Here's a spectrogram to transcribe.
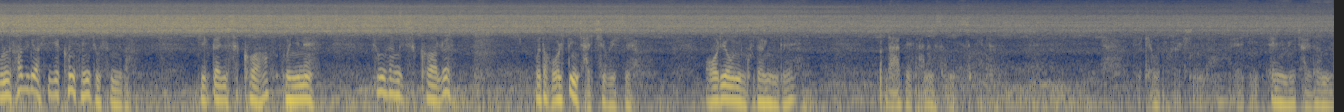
오늘 사빈각시의 컨디션이 좋습니다. 지금까지 스코어, 본인의 평상시 스코어를 보다 월등히 잘 치고 있어요. 어려운 구장인데, 낮에 가능성이 있습니다. 자, 지켜보도록 하겠습니다. 에이밍, 에이밍 잘 잡네요.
